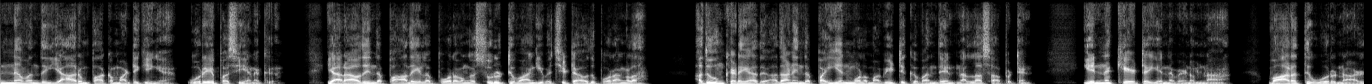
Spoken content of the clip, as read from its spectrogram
என்ன வந்து யாரும் பார்க்க மாட்டேங்கிங்க ஒரே பசி எனக்கு. யாராவது இந்த பாதையில போறவங்க சுருட்டு வாங்கி வச்சுட்டாவது போறாங்களா? அதுவும் கிடையாது. அதான் இந்த பையன் மூலமா வீட்டுக்கு வந்தேன் நல்லா சாப்பிட்டேன். என்ன கேட்ட என்ன வேணும்னா வாரத்து ஒரு நாள்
